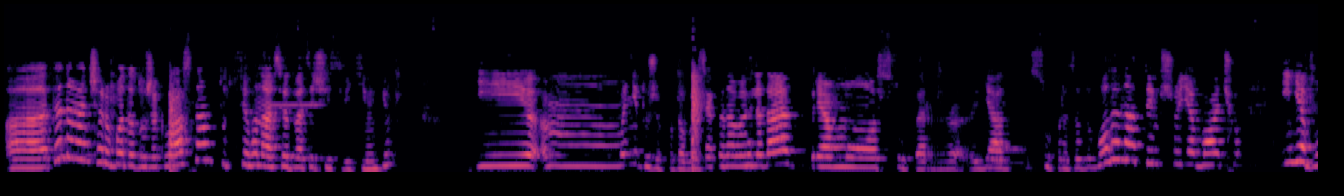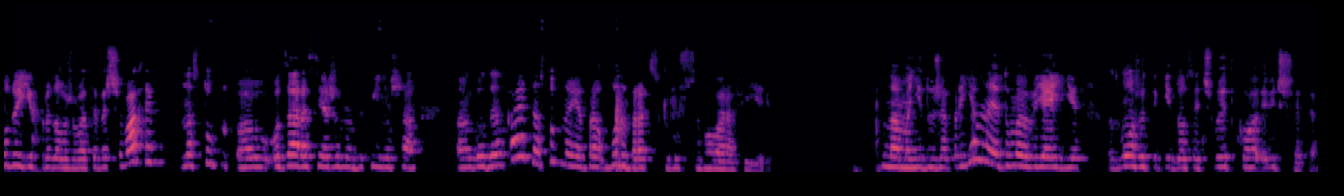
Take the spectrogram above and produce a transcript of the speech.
А, Тим не менше, робота дуже класна. Тут всього-навсього 26 відтінків. І мені дуже подобається, як вона виглядає. Прямо супер. Я супер задоволена тим, що я бачу. І я буду її продовжувати вишивати. Наступ... е, От зараз я жену до фініша е, Golden Kite, наступно я буду брати, скоріш всього, Варафієрі. Вона мені дуже приємна. Я думаю, я її зможу таки досить швидко відшити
